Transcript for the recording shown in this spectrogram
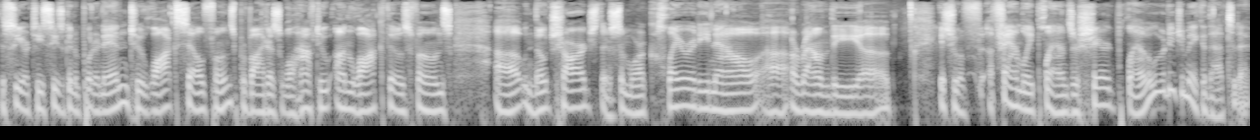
the CRTC is going to put an end to locked cell phones. Providers will have to unlock those phones, uh, no charge. There's some more clarity now uh, around the uh, issue of family plans or shared plan. What did you make of that today?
